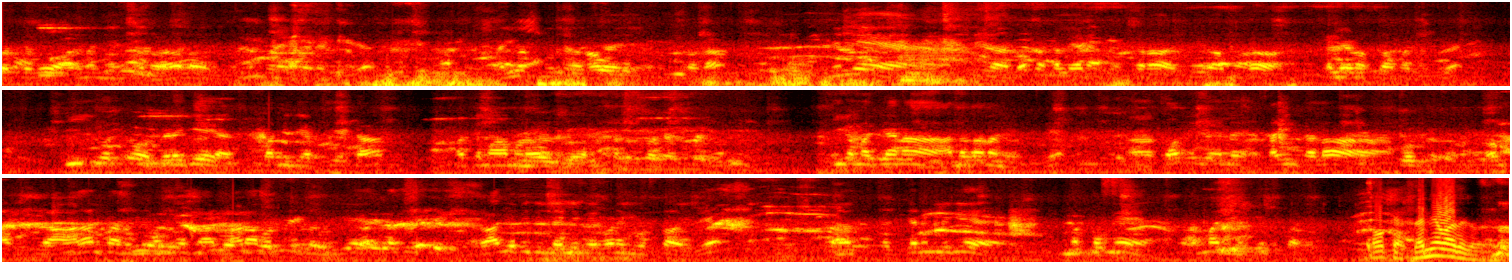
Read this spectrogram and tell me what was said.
ವರ್ಷವು ಹನುಮಾನ್ ಜಯಂತಿ ಐವತ್ಮೂರು ಇವಾಗ ನಿನ್ನೆ ಲೋಕ ಕಲ್ಯಾಣಕ್ಕೋಸ್ಕರ ಶ್ರೀರಾಮರ ಕಲ್ಯಾಣೋತ್ಸವ ಮಾಡಿದ್ರೆ ಇವತ್ತು ಬೆಳಗ್ಗೆ ಬಂದಿದೆ ಅಭಿಷೇಕ ಮತ್ತು ಮಹಾಮಂಡಲಗಳು ಈಗ ಮಧ್ಯಾಹ್ನ ಅನ್ನದಾನ ನಡೆದಿದೆ. ಸ್ವಾಮಿ ಸಾಯಂಕಾಲ ಹೋಗ್ಬಿಟ್ಟು ರಾಜಬೀದಿಯಲ್ಲಿ ಮೆರವಣಿಗೆ ಹೋಗ್ತಾ ಇದೆ. ಜನಗಳಿಗೆ ಮತ್ತೊಮ್ಮೆ ಜಯಂತಿ ಓಕೆ, ಧನ್ಯವಾದಗಳು.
